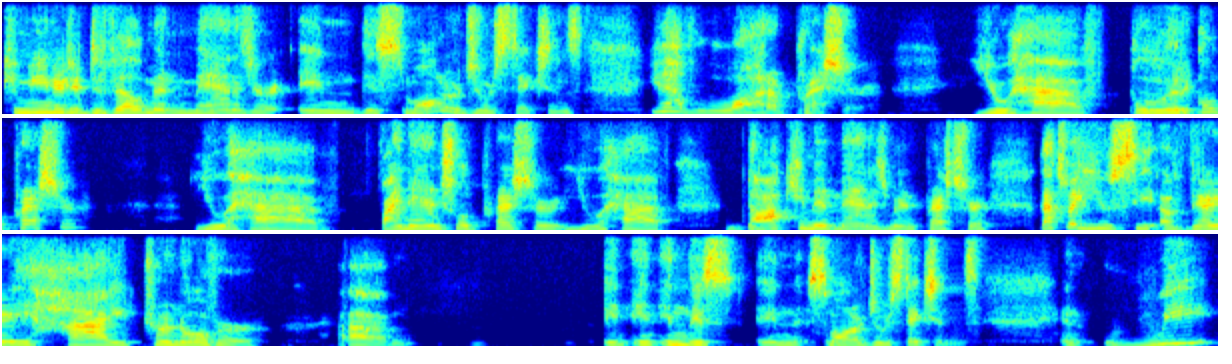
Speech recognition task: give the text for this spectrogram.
community development manager in these smaller jurisdictions, you have a lot of pressure. You have political pressure, you have financial pressure, you have document management pressure. That's why you see a very high turnover um, in, in, in this in smaller jurisdictions. And we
